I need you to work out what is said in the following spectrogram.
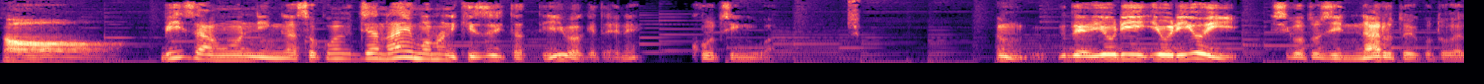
あ B さん本人がそこじゃないものに気づいたっていいわけだよね、コーチングは。うん。で、より、より良い仕事人になるということが、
